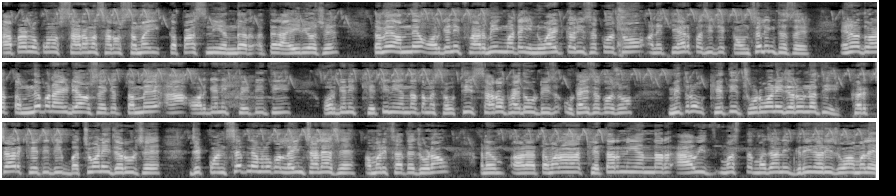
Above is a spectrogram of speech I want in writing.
આપણા લોકોનો સારામાં સારો સમય કપાસની અંદર અત્યારે આવી રહ્યો છે. તમે અમને ઓર્ગેનિક ફાર્મિંગ માટે ઇન્વાઇટ કરી શકો છો અને ત્યાર પછી જે કાઉન્સેલિંગ થશે, એના દ્વારા તમને પણ આઈડિયા આવશે કે તમે આ ઓર્ગેનિક ખેતીથી ઓર્ગેનિક ખેતીની અંદર તમે સૌથી સારો ફાયદો ઉઠી ઉઠાવી શકો છો. મિત્રો ખેતી છોડવાની જરૂર નથી. ખર્ચાળ ખેતીથી બચવાની જરૂર છે. જે કોન્સેપ્ટને અમે લોકો લઈને ચાલ્યા છે અમારી સાથે જોડાવ અને તમારા ખેતરની અંદર આવી મસ્ત મજાની ગ્રીનરી જોવા મળે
